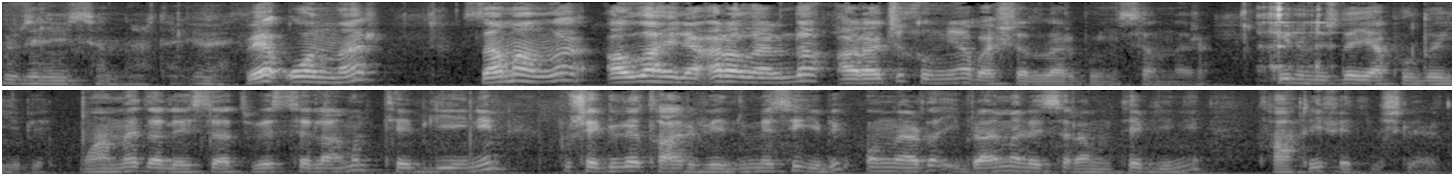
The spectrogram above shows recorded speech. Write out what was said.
Güzel insanlardı. Evet. Ve onlar zamanla Allah ile aralarında aracı kılmaya başladılar bu insanları. Günümüzde yapıldığı gibi. Muhammed Aleyhisselatü Vesselam'ın tebliğinin bu şekilde tahrif edilmesi gibi onlar da İbrahim Aleyhisselam'ın tebliğini tahrif etmişlerdi.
